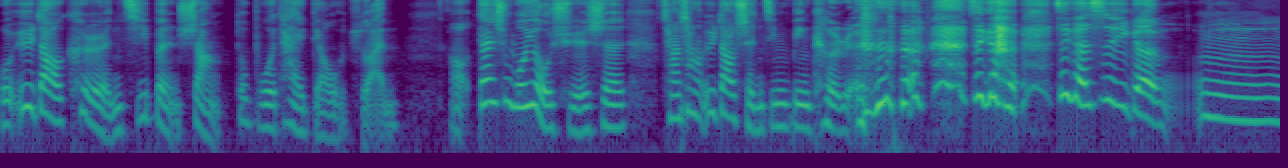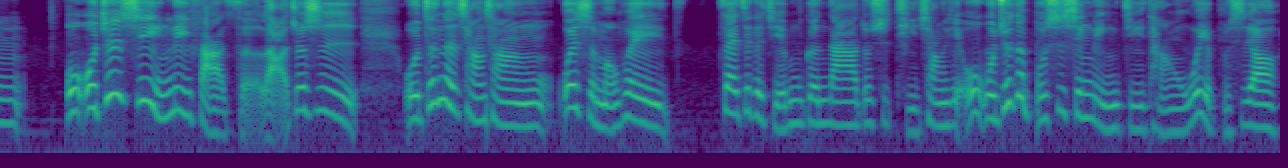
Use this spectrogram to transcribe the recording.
我遇到客人基本上都不会太刁钻哦。但是我有学生常常遇到神经病客人，这个这个是一个，嗯，我我觉得吸引力法则啦，就是我真的常常为什么会在这个节目跟大家都是提倡一些，我我觉得不是心灵鸡汤，我也不是要。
